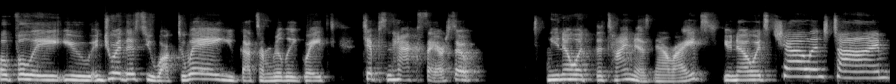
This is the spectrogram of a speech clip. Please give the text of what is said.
Hopefully you enjoyed this. You walked away. You've got some really great tips and hacks there. So you know what the time is now, right? You know it's challenge time,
